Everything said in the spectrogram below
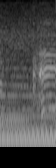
up.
